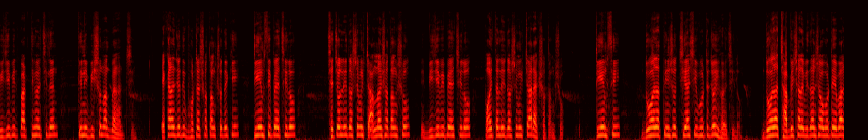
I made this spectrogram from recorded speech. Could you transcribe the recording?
বিজেপির প্রার্থী হয়েছিলেন তিনি বিশ্বনাথ ব্যানার্জি। এখানে যদি ভোটের শতাংশ দেখি, টিএমসি পেয়েছিল ছেচল্লিশ দশমিক চার নয় শতাংশ, বিজেপি পেয়েছিল পঁয়তাল্লিশ দশমিক চার এক শতাংশ। টিএমসি দু হাজার তিনশো ছিয়াশি ভোটে জয়ী হয়েছিল। দু হাজার ছাব্বিশ সালে বিধানসভা ভোটে এবার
